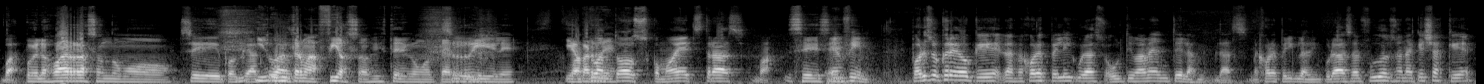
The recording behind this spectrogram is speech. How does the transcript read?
Bueno, Porque los barras son como. sí, porque y actúan, ultra mafiosos, ¿viste? Como terrible. Y actúan aparte. todos como extras. Bueno. Sí, sí. En fin, por eso creo que las mejores películas, o últimamente las, las mejores películas vinculadas al fútbol, son aquellas que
